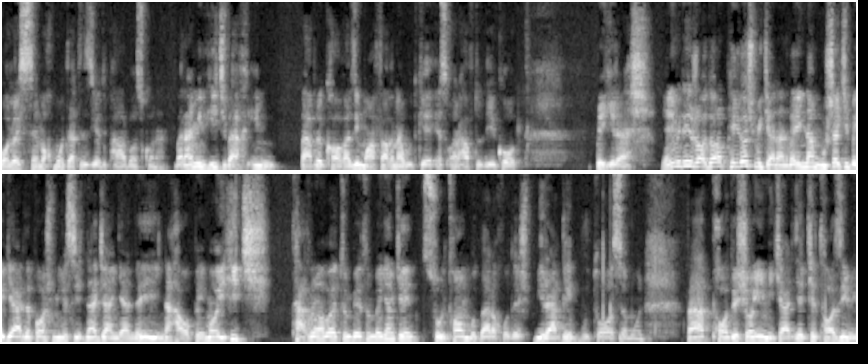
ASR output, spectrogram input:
بالای سه ماه مدت زیادی پرواز کنن. برای همین هیچ وقت این ببر کاغذی موفق نبود که SR 71 رو بگیرش. یعنی می‌دونی رادار پیداش می‌کردن ولی نه موشکی به گرد پاش می‌رسید نه جنگنده ای نه هواپیمایی هیچ. تقریبا بایدتون بهتون بگم که این سلطان بود برای خودش بیرقیب بود تو آسمون و پادشاهی می‌کرد یک تازی می...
